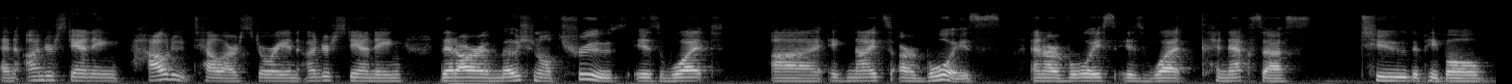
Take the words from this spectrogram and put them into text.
and understanding how to tell our story and understanding that our emotional truth is what uh, ignites our voice and our voice is what connects us to the people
